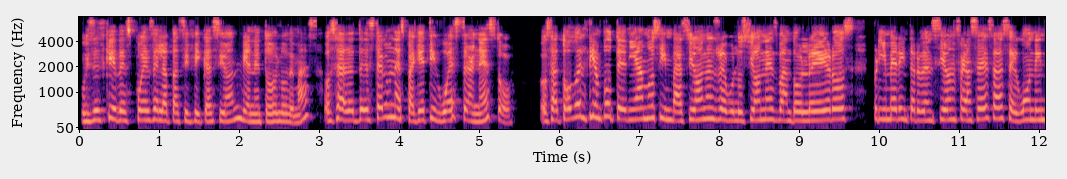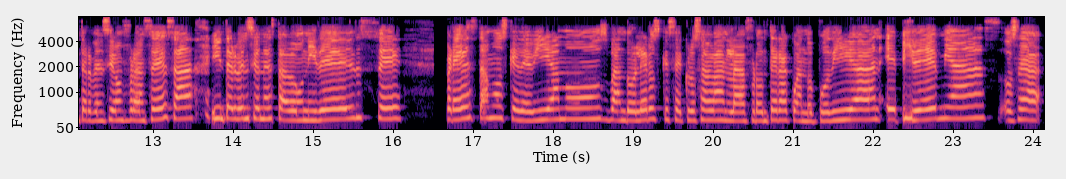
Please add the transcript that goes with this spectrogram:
Pues es que después de la pacificación viene todo lo demás. O sea, de estar un espagueti western esto. O sea, todo el tiempo teníamos invasiones, revoluciones, bandoleros, primera intervención francesa, segunda intervención francesa, intervención estadounidense, préstamos que debíamos, bandoleros que se cruzaban la frontera cuando podían, epidemias, o sea,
